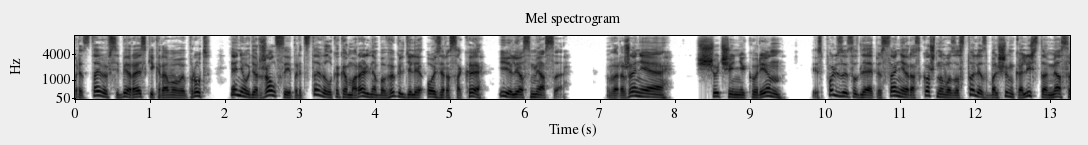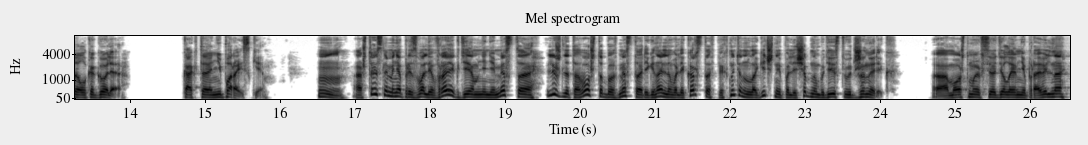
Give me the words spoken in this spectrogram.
Представив себе райский кровавый пруд, я не удержался и представил, как аморально бы выглядели озеро Саке и лес мяса. Выражение «щучий некурен» используется для описания роскошного застолья с большим количеством мяса и алкоголя. Как-то не по-райски. Хм, а что если меня призвали в рай, где мне не место, лишь для того, чтобы вместо оригинального лекарства впихнуть аналогичный по лечебному действует дженерик? А может мы все делаем неправильно,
